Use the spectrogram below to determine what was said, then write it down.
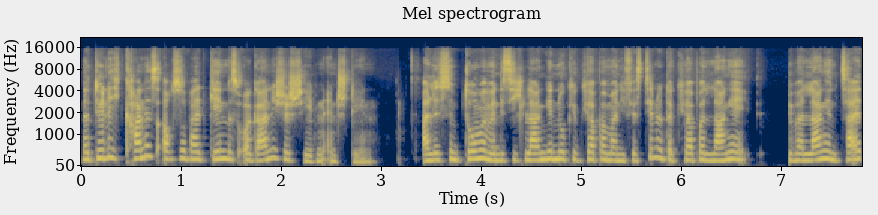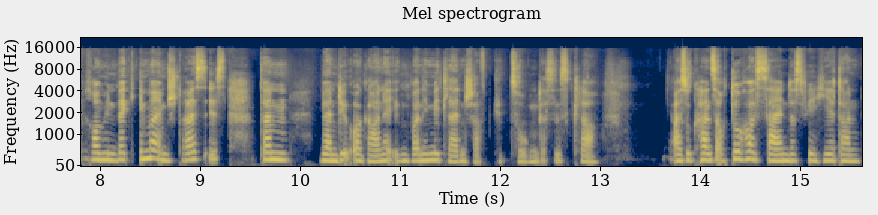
natürlich kann es auch so weit gehen, dass organische Schäden entstehen. Alle Symptome, wenn die sich lang genug im Körper manifestieren und der Körper lange über langen Zeitraum hinweg immer im Stress ist, dann werden die Organe irgendwann in Mitleidenschaft gezogen, das ist klar. Also kann es auch durchaus sein, dass wir hier dann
